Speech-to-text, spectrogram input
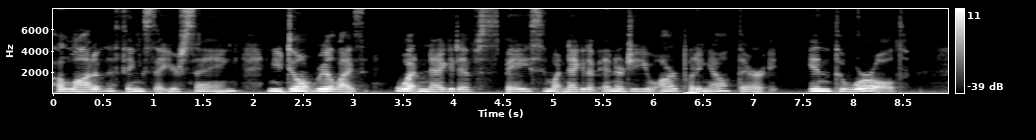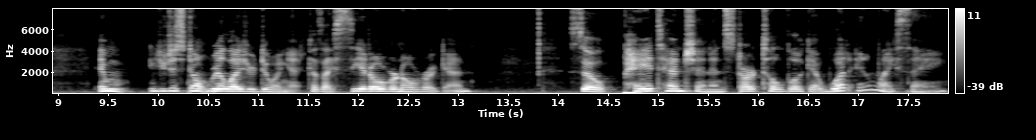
a lot of the things that you're saying, and you don't realize what negative space and what negative energy you are putting out there in the world. And you just don't realize you're doing it because I see it over and over again. So pay attention and start to look at what am I saying?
